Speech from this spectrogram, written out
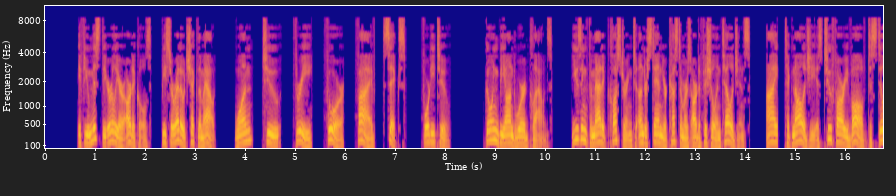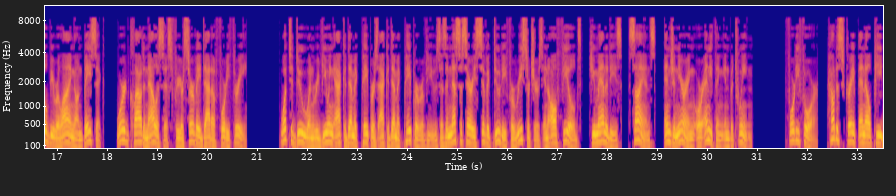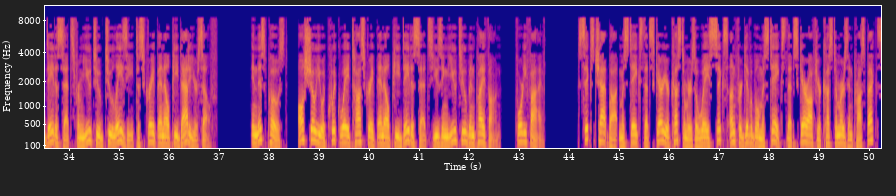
If you missed the earlier articles, be sure to check them out. 1, 2, 3, 4, 5, 6, 42. Going beyond word clouds. Using thematic clustering to understand your customer's artificial intelligence. I, technology is too far evolved to still be relying on basic, word cloud analysis for your survey data 43. What to do when reviewing academic papers Academic paper reviews is a necessary civic duty for researchers in all fields humanities, science, engineering, or anything in between. 44. How to scrape NLP datasets from YouTube. Too lazy to scrape NLP data yourself. In this post, I'll show you a quick way to scrape NLP datasets using YouTube and Python. 45. 6 chatbot mistakes that scare your customers away. 6 unforgivable mistakes that scare off your customers and prospects.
